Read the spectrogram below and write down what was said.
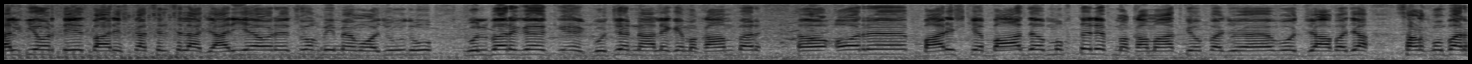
हल्की और तेज़ बारिश का सिलसिला जारी है और इस वक्त भी मैं मौजूद हूँ गुलबर्ग के गुजर नाले के मकाम पर और बारिश के बाद मुख्तलिफ़ मकाम के ऊपर जो है वो जा बजा सड़कों पर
